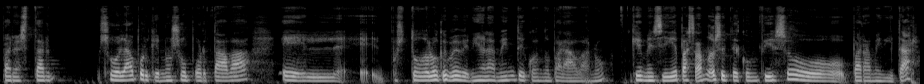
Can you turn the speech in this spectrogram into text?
para estar sola porque no soportaba el, pues todo lo que me venía a la mente cuando paraba, ¿no? Que me sigue pasando, se te confieso, para meditar.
